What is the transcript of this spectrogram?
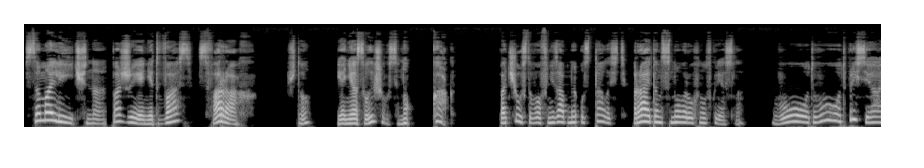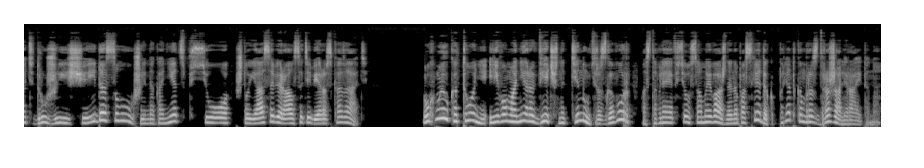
самолично поженит вас с Фарах». «Что?» Я не ослышался, но как? Почувствовав внезапную усталость, Райтон снова рухнул в кресло. «Вот, вот, присядь, дружище, и дослушай, наконец, все, что я собирался тебе рассказать». Ухмылка Тони и его манера вечно тянуть разговор, оставляя все самое важное напоследок, порядком раздражали Райтона.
